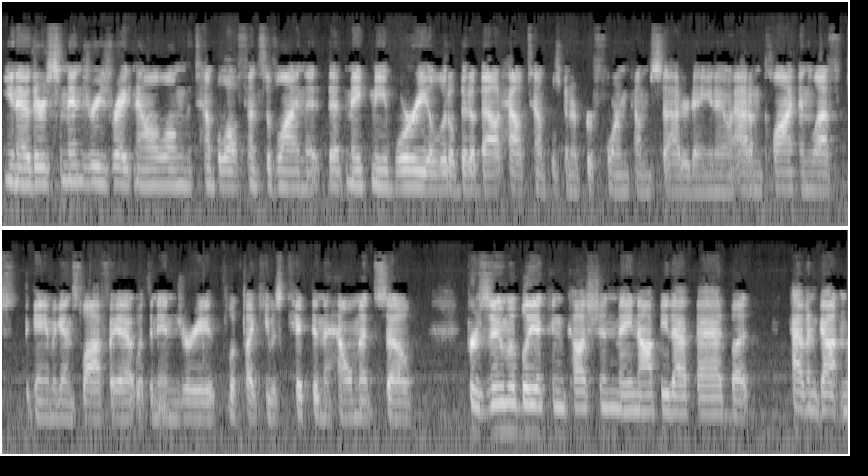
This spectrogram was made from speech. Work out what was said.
you know, there's some injuries right now along the Temple offensive line that, that make me worry a little bit about how Temple's going to perform come Saturday. You know, Adam Klein left the game against Lafayette with an injury. It looked like he was kicked in the helmet. So, presumably a concussion may not be that bad, but haven't gotten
